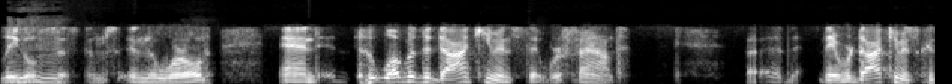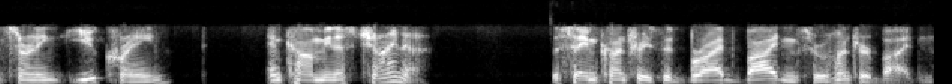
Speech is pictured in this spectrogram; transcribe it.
legal Mm-hmm. systems in the world. And what were the documents that were found? Uh, they were documents concerning Ukraine and communist China, the same countries that bribed Biden through Hunter Biden.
